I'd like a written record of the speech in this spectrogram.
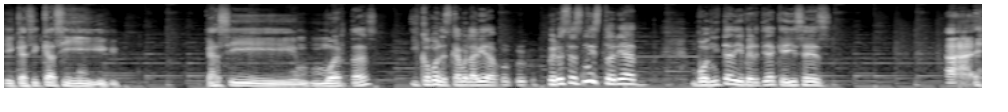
y casi, casi, casi muertas, y cómo les cambia la vida. Pero esta es una historia bonita, divertida, que dices, ay,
